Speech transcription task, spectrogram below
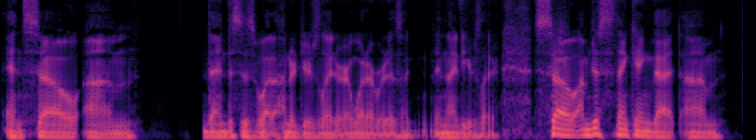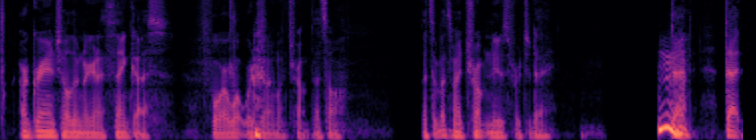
And so, um, then this is what 100 years later or whatever it is, like 90 years later. So I'm just thinking that um, our grandchildren are going to thank us for what we're doing with Trump. That's all. That's that's my Trump news for today. Hmm. That that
